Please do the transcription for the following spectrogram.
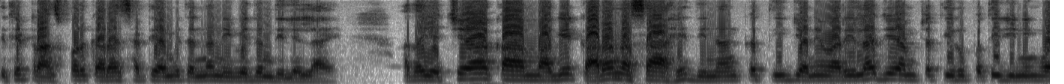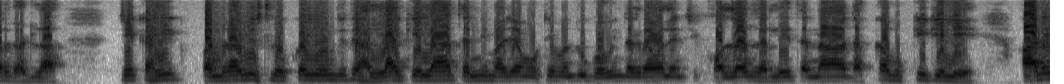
तिथे ट्रान्सफर करायसाठी आम्ही त्यांना निवेदन दिलेलं आहे. आता याच्या का मागे कारण असं आहे दिनांक तीस जानेवारीला जे आमच्या तिरुपती जिनिंगवर घडला जे काही पंधरा वीस लोक येऊन तिथे हल्ला केला त्यांनी माझ्या मोठे बंधू गोविंद अग्रवाल यांची कॉलर धरली त्यांना धक्काबुक्की केली आणि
